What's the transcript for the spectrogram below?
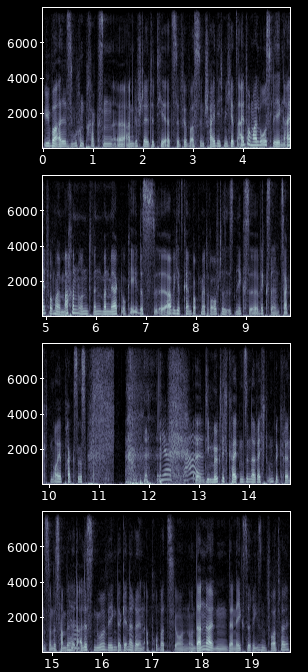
Überall suchen Praxen, äh, angestellte Tierärzte, für was entscheide ich mich jetzt? Einfach mal loslegen, einfach mal machen und wenn man merkt, okay, das äh, habe ich jetzt keinen Bock mehr drauf, das ist nichts, äh, wechseln. Zack, neue Praxis. ja, Äh, total. die Möglichkeiten sind da recht unbegrenzt und das haben wir halt Ja. alles nur wegen der generellen Approbation. Und dann halt der nächste Riesenvorteil,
